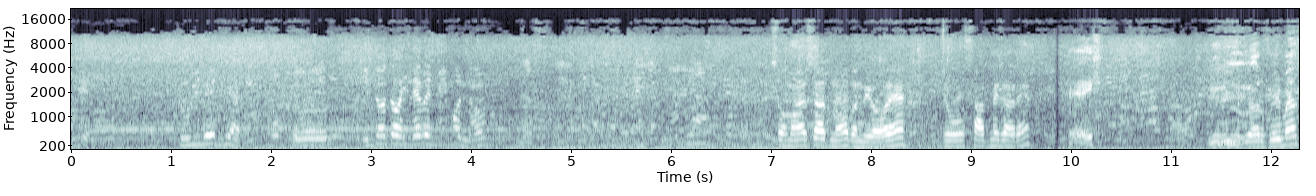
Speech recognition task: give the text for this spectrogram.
Okay. Two village here. So in total eleven people now. तो हमारे साथ नौ बंदे और हैं जो साथ में जा रहे हैं You, you are famous?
